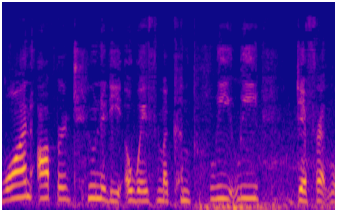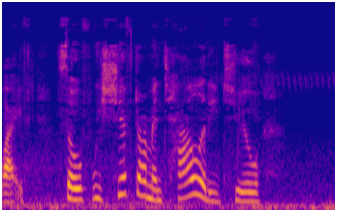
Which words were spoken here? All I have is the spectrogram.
one opportunity away from a completely different life. So if we shift our mentality to,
